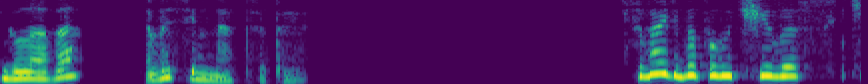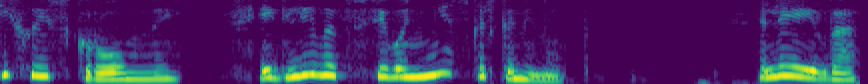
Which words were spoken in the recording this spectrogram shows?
Глава 18 Свадьба получилась тихой и скромной и длилась всего несколько минут. Лейла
